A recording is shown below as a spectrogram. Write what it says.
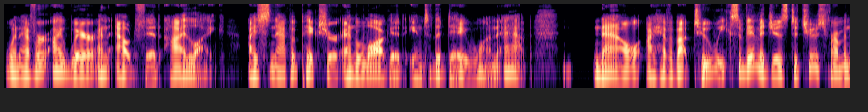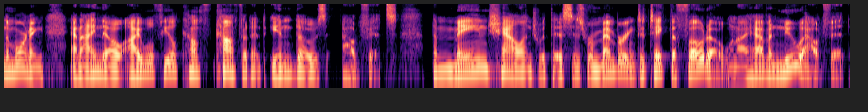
Whenever I wear an outfit I like, I snap a picture and log it into the Day One app. Now I have about two weeks of images to choose from in the morning, and I know I will feel comf- confident in those outfits. The main challenge with this is remembering to take the photo when I have a new outfit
